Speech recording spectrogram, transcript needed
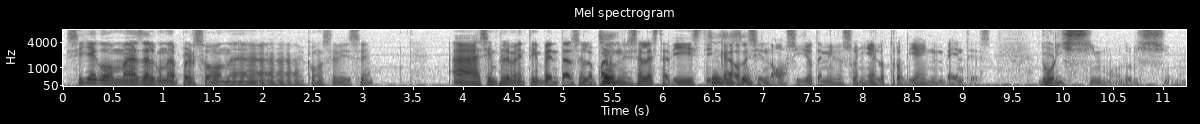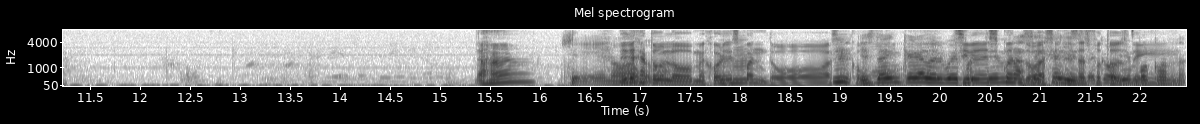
sí llegó más de alguna persona, ¿cómo se dice? A simplemente inventárselo para Sí. unirse a la estadística Sí, o decir, no, si yo también lo soñé el otro día, inventes. Durísimo, durísimo. Ajá. Sí, no. y deja tú, huevo. lo mejor es Ujú. cuando hacen Mm, como... Está bien cagado el güey. Sí, porque ves cuando hacen esas fotos de- bocona.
